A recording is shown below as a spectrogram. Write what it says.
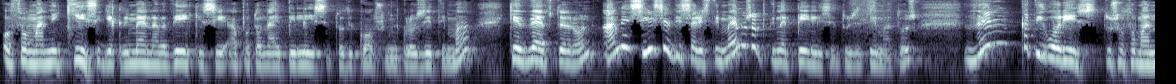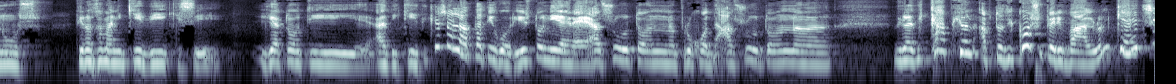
Οθωμανική συγκεκριμένα διοίκηση από το να επιλύσει το δικό σου μικρό ζήτημα και δεύτερον αν εσύ είσαι δυσαρεστημένος από την επίλυση του ζητήματος δεν κατηγορείς τους Οθωμανούς την Οθωμανική διοίκηση για το ότι αδικήθηκες αλλά κατηγορείς τον ιερέα σου, τον προχοντά σου, τον, ε, δηλαδή κάποιον από το δικό σου περιβάλλον και έτσι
